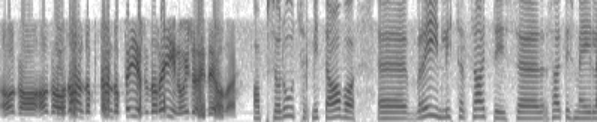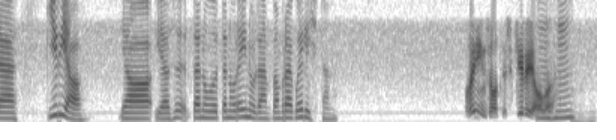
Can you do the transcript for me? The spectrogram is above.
aga, aga tähendab, tähendab, teie seda Reinu ise ei tea või? absoluutselt mitte, Aavo. Rein lihtsalt saatis, saatis meile kirja ja, ja see tänu, tänu Reinule ma praegu helistan. Rein saatis kirja või mm? -hmm.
